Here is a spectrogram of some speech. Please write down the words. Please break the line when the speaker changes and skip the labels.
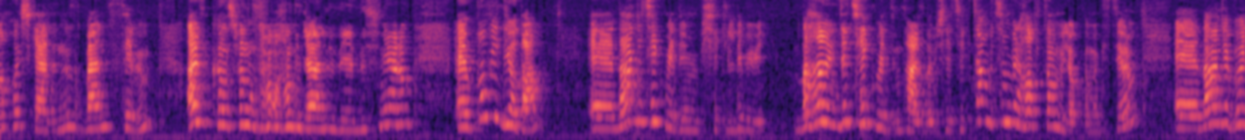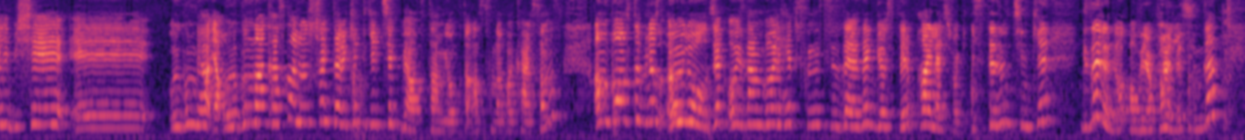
Kanalıma hoş geldiniz. Ben Sevim. Artık konuşmanın zamanı geldi diye düşünüyorum. Ee, bu videoda e, daha önce çekmediğim bir şekilde bir daha önce çekmediğim tarzda bir şey çekeceğim. Bütün bir haftamı vloglamak istiyorum. Ee, daha önce böyle bir şeye e, uygun bir ya uygundan kastım hani sürekli hareketli geçecek bir haftam yoktu aslında bakarsanız. Ama bu hafta biraz öyle olacak. O yüzden böyle hepsini sizlere de gösterip paylaşmak istedim. Çünkü güzel oluyor paylaşınca.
